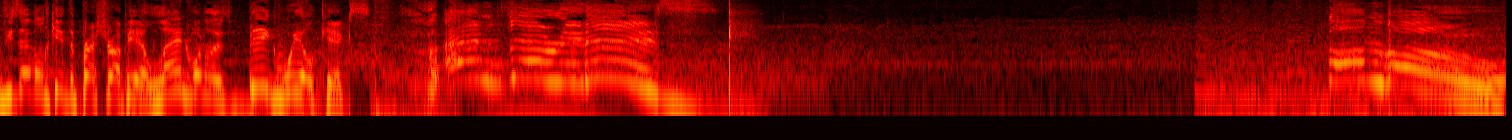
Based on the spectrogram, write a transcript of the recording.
if he's able to keep the pressure up here, land one of those big wheel kicks. And there it is! Bombo!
